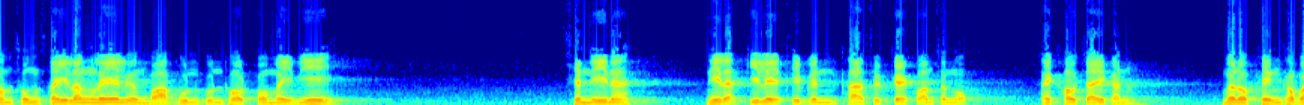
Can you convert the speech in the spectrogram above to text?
ความสงสัยลังเลเรื่องบาปบุญคุณโทษก็ไม่มี เช่นนี้นะ นี่แหละกิเลสที่เป็นข้าศึกแก่ความสงบ ให้เข้าใจกัน เมื่อเราเพ่งเข้าไป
